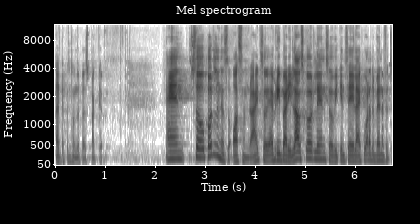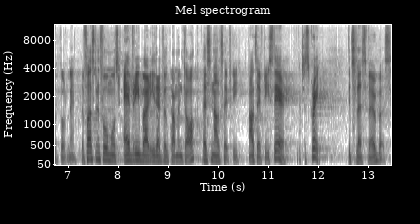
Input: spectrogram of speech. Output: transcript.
That depends on the perspective. And so Kotlin is awesome, right? So everybody loves Kotlin, so we can say, like, what are the benefits of Kotlin? The first and foremost, everybody that will come and talk has null safety. Null safety is there, which is great it's less verbose.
